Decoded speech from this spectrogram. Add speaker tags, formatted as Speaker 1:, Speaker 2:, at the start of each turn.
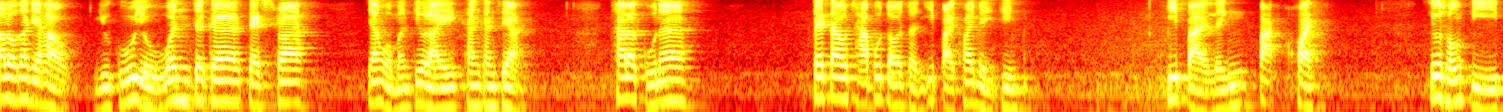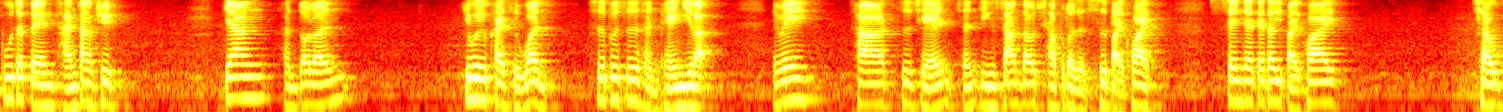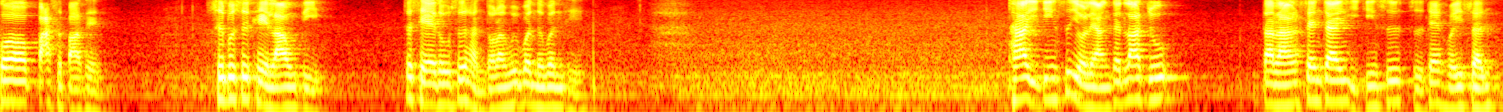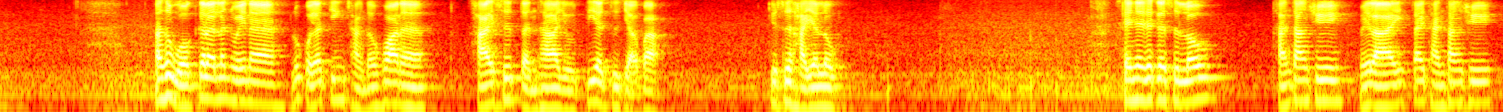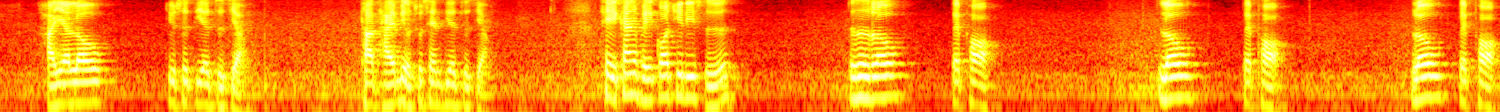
Speaker 1: Hello，大家好，有股友问这个 Destra，让我们就来看看下，它的股呢，跌到差不多整一百块美金，一百零八块，就从底部这边弹上去，这样很多人就会开始问，是不是很便宜了？因为它之前曾经上到差不多的四百块，现在跌到一百块。超过八十八千，是不是可以捞底？这些都是很多人会问的问题。它已经是有两根蜡烛，当然现在已经是止跌回升。但是我个人认为呢，如果要进场的话呢，还是等它有第二只脚吧，就是 higher low。现在这个是 low。弹上去，回来再弹上去，higher low 就是第二只脚，它还没有出现第二只脚。可以看回过去历史，这是 low d e p o l o w d e p o l o w d e p o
